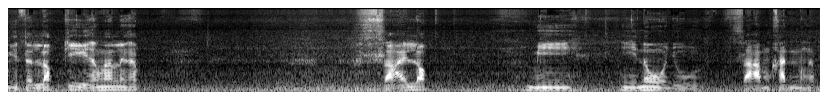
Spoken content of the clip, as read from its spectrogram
มีแต่ล็อกกี้ทั้งนั้นเลยครับ สายล็อกมีฮีโน่อยู่สามคันนะครับ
